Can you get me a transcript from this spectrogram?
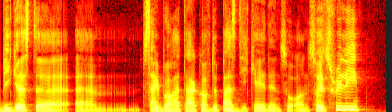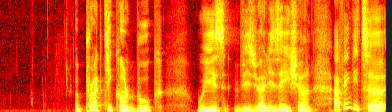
biggest uh, um, cyber attack of the past decade and so on. So it's really a practical book with visualization. I think it's a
